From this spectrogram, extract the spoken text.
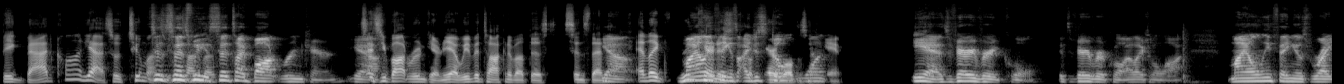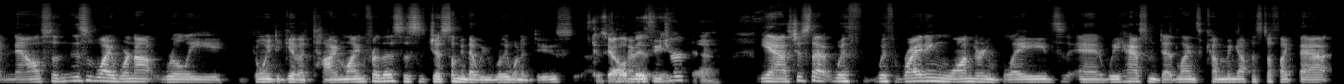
Big Bad Con. Yeah, so two months. Since, We've since we about since I bought Rune Cairn, yeah, since you bought Rune Cairn. Yeah, we've been talking about this since then. yeah, And like My Rune only Cairn thing is I just don't want- game. yeah, it's very very cool. It's very very cool. I like it a lot. My only thing is right now, so this is why we're not really going to give a timeline for this. This is just something that we really want to do because y'all the busy. future. Yeah. Yeah, it's just that with with writing Wandering Blades, and we have some deadlines coming up and stuff like that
